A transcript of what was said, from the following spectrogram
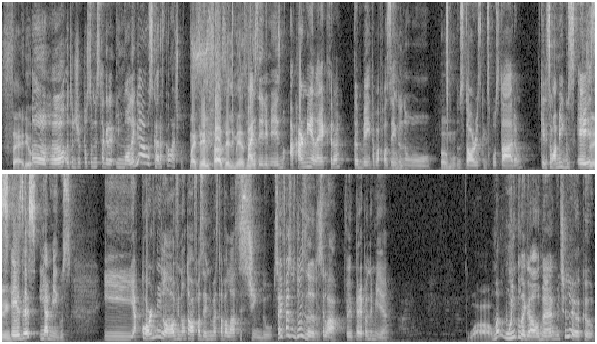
Sério? Aham, outro dia postou no Instagram e mó legal, os caras ficam lá, tipo, Mas ele faz ele mesmo? faz ele mesmo. A Carmen Electra também tava fazendo no, Amo. nos stories que eles postaram. Que eles são amigos, ex, Sim. exes e amigos. E a Courtney Love não tava fazendo, mas tava lá assistindo. Isso aí faz uns dois anos, sei lá. Foi pré-pandemia. Uau. Uma muito legal, né? Muito louco.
